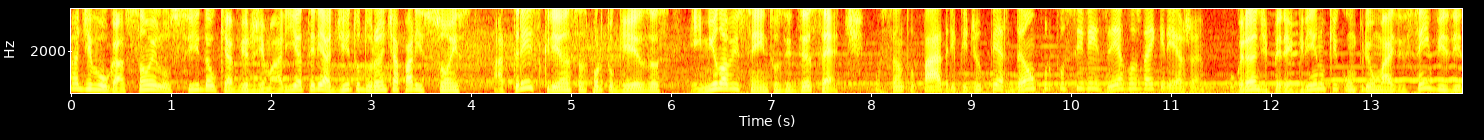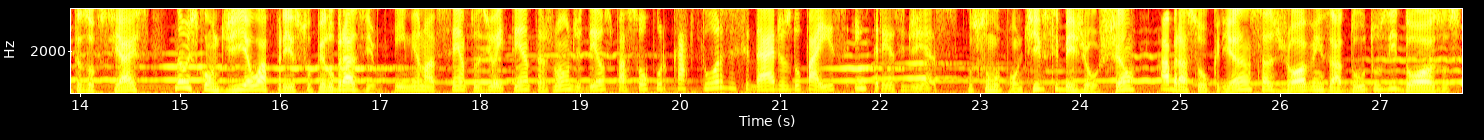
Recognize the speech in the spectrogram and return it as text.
A divulgação elucida o que a Virgem Maria teria dito durante aparições a três crianças portuguesas em 1917. O Santo Padre pediu perdão por possíveis erros da Igreja. O grande peregrino, que cumpriu mais de 100 visitas oficiais, não escondia o apreço pelo Brasil. Em 1980, João de Deus passou por 14 cidades do país em 13 dias. O sumo pontífice beijou o chão, abraçou crianças, jovens, adultos e idosos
